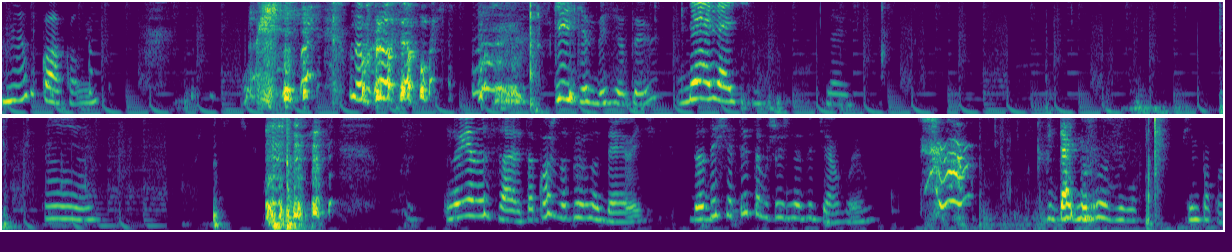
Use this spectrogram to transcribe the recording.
Ми покакались. Вона морозова. Скільки з десяти? Дев'ять. Дев'ять. Ну, я не знаю, також, напевно, 9. До 10 там щось не дотягуємо. Віддай морозиво. Всім папа.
